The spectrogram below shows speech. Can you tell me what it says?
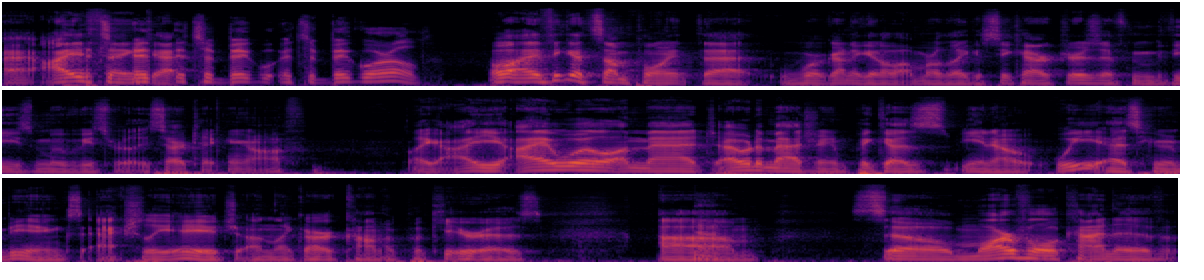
I, I think. It, it's a big it's a big world. well, I think at some point that we're gonna get a lot more legacy characters if these movies really start taking off. Like I, I will imagine. I would imagine because you know we as human beings actually age, unlike our comic book heroes. Um, so Marvel kind of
